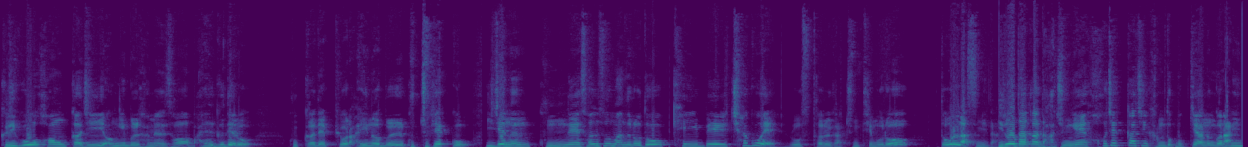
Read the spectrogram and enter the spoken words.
그리고 허웅까지 영입을 하면서 말 그대로 국가대표 라인업을 구축했고 이제는 국내 선수만으로도 KBL 최고의 로스터를 갖춘 팀으로 떠올랐습니다. 이러다가 나중에 허재까지 감독 복귀하는 건 아닌지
